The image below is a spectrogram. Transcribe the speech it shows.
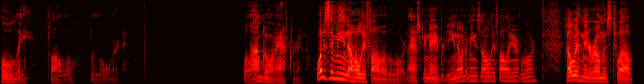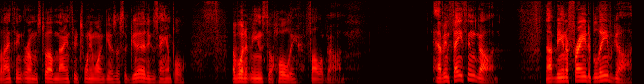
Wholly follow the Lord. Well, I'm going after it. What does it mean to wholly follow the Lord? Ask your neighbor. Do you know what it means to wholly follow your Lord? Go with me to Romans 12, and I think Romans 12, 9 through 21 gives us a good example of what it means to wholly follow God. Having faith in God, not being afraid to believe God,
